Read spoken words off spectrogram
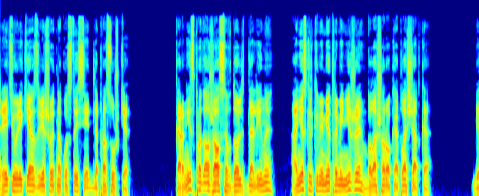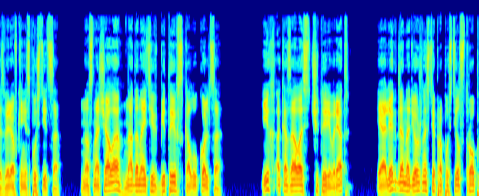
Третий у реки развешивает на кусты сеть для просушки. Карниз продолжался вдоль долины, а несколькими метрами ниже была широкая площадка. Без веревки не спуститься. Но сначала надо найти вбитые в скалу кольца. Их оказалось четыре в ряд, и Олег для надежности пропустил строп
